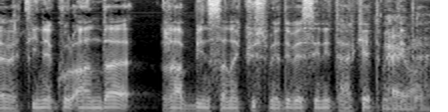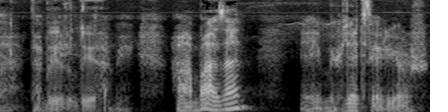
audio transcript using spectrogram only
Evet yine Kur'an'da Rabbin sana küsmedi ve seni terk etmedi Eyvallah, de tabii, buyuruluyor. Tabii. Ha bazen e, mühlet veriyor.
